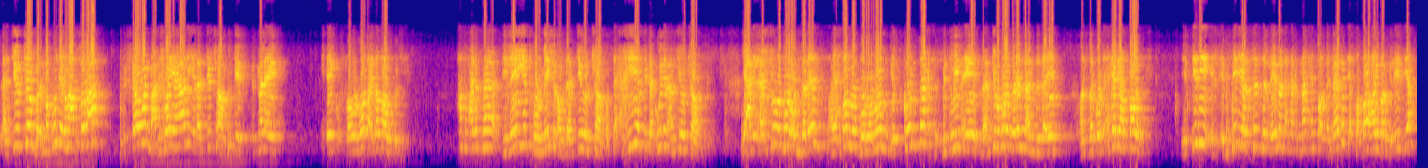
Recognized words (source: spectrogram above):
ال anterior chamber المفروض يا جماعة بسرعة بتتكون بعد شوية يعني ال anterior chamber كده تتملى إيه؟ aqueous لو الوضع ده طول. حصل حاجة اسمها delayed formation of the anterior chamber. تأخير في تكوين ال anterior chamber. يعني ال anterior pole of the lens هيحصل له prolonged contact between إيه؟ anterior pole of the lens and the إيه؟ and the الحكاية دي هتطول. يبتدي ال epithelial cells اللي هنا اللي إحنا خدناها الحصة اللي فاتت يحصل لها hyperplasia و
